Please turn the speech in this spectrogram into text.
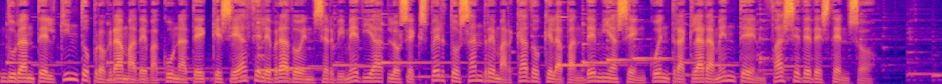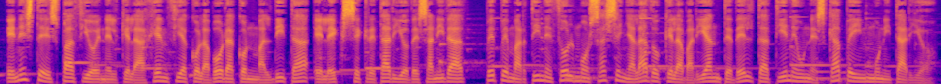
Durante el quinto programa de Vacúnate que se ha celebrado en Servimedia, los expertos han remarcado que la pandemia se encuentra claramente en fase de descenso. En este espacio en el que la agencia colabora con Maldita, el ex secretario de Sanidad, Pepe Martínez Olmos ha señalado que la variante Delta tiene un escape inmunitario.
